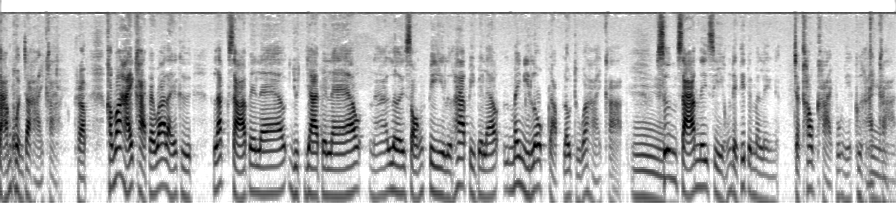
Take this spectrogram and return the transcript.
สามคนจะหายขาดครับคำว่าหายขาดแปลว่าอะไรก็คือ รักษาไปแล้วหยุดยาไปแล้วนะเลย 2 ปีหรือ 5 ปีไปแล้ว ไม่มีโรคกลับ เราถือว่าหายขาดอืมซึ่ง 3 ใน 4 ของเด็กที่เป็นมะเร็งเนี่ย จะเข้าข่ายพวกนี้คือหายขาด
